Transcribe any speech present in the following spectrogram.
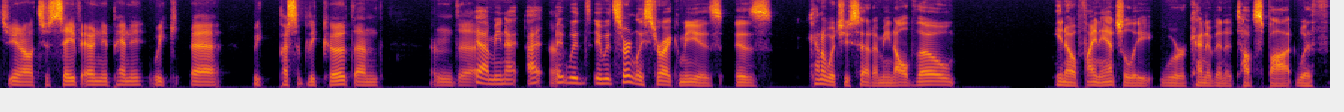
to you know to save every penny we uh, we possibly could and and uh, yeah i mean I, I it would it would certainly strike me as is kind of what you said. I mean, although you know financially we're kind of in a tough spot with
